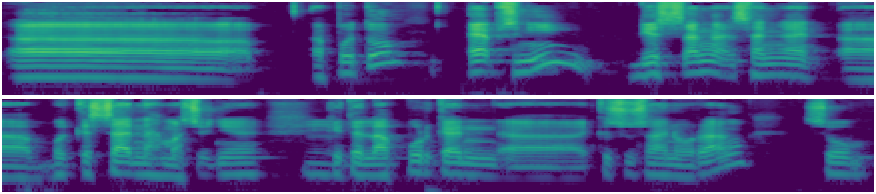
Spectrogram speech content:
uh, apa tu apps ni dia sangat-sangat uh, berkesan lah maksudnya Hmm. kita laporkan uh, kesusahan orang so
